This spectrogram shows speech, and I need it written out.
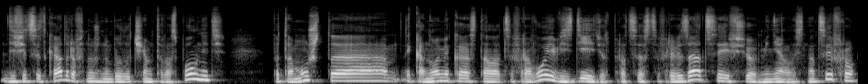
дефицит кадров нужно было чем-то восполнить потому что экономика стала цифровой, везде идет процесс цифровизации, все менялось на цифру.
